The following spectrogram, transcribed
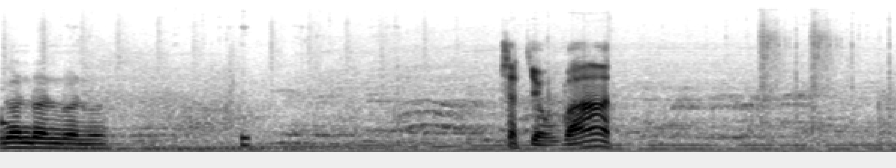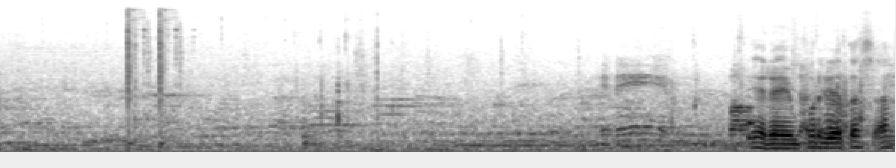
Duluan duluan duluan duluan. Set jauh banget. Ini. Ya, ada handphone di atas, ah.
